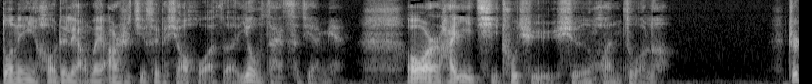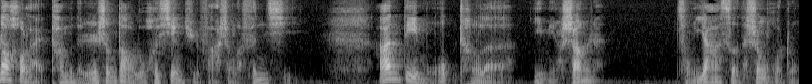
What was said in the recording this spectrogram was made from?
多年以后，这两位二十几岁的小伙子又再次见面，偶尔还一起出去寻欢作乐。直到后来，他们的人生道路和兴趣发生了分歧，安蒂姆成了一名商人，从亚瑟的生活中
